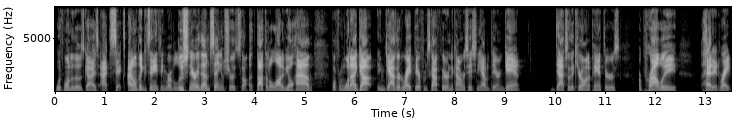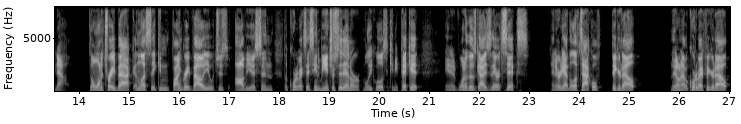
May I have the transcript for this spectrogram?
with one of those guys at six. I don't think it's anything revolutionary that I'm saying. I'm sure it's a thought that a lot of y'all have. But from what I got and gathered right there from Scott Fitterer and the conversation he had with Darin Gantt, that's where the Carolina Panthers are probably headed right now. Don't want to trade back unless they can find great value, which is obvious. And the quarterbacks they seem to be interested in are Malik Willis and Kenny Pickett. And if one of those guys is there at six and they already have the left tackle figured out, they don't have a quarterback figured out,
